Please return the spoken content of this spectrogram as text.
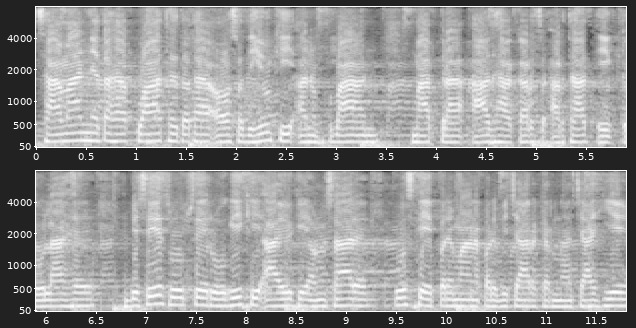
सामान्यतः क्वाथ तथा औषधियों की अनुपान मात्रा आधा कर्ष अर्थात एक तोला है। विशेष रूप से रोगी की आयु के अनुसार उसके परिमाण पर विचार करना चाहिए।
